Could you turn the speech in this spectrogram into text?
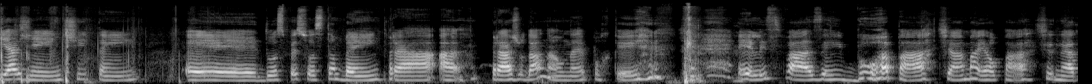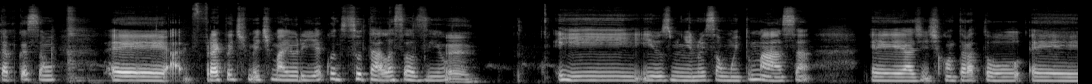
e a gente tem é, duas pessoas também para ajudar, não, né? Porque eles fazem boa parte, a maior parte, né? Até porque são é, frequentemente maioria quando tu tá lá sozinho. É. E, e os meninos são muito massa. É, a gente contratou é,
